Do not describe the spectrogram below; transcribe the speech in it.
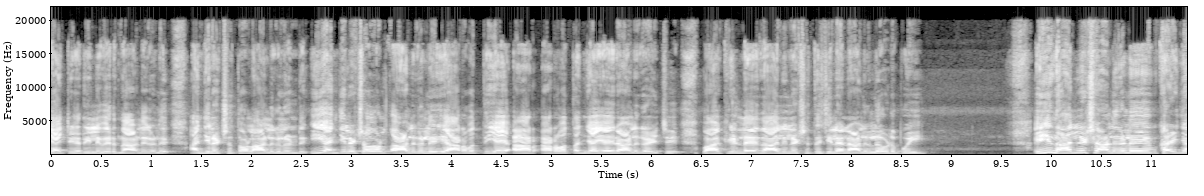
കാറ്റഗറിയിൽ വരുന്ന ആളുകൾ അഞ്ച് ലക്ഷത്തോളം ആളുകളുണ്ട്. ഈ അഞ്ച് ലക്ഷത്തോളം ആളുകൾ ഈ അറുപത്തി അറുപത്തഞ്ചായിരം ആൾ കഴിച്ച് ബാക്കിയുള്ള നാല് ലക്ഷത്തി ചില ആളുകൾ എവിടെ പോയി? ഈ നാല് ലക്ഷം ആളുകൾ കഴിഞ്ഞ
